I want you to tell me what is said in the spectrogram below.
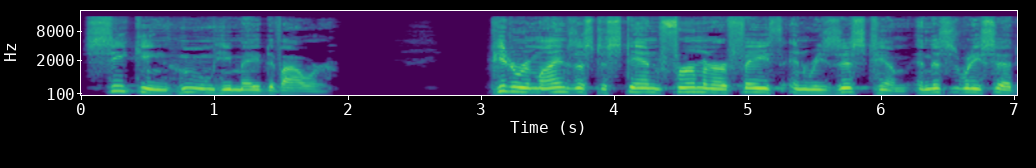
seeking whom he may devour. Peter reminds us to stand firm in our faith and resist him. And this is what he said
